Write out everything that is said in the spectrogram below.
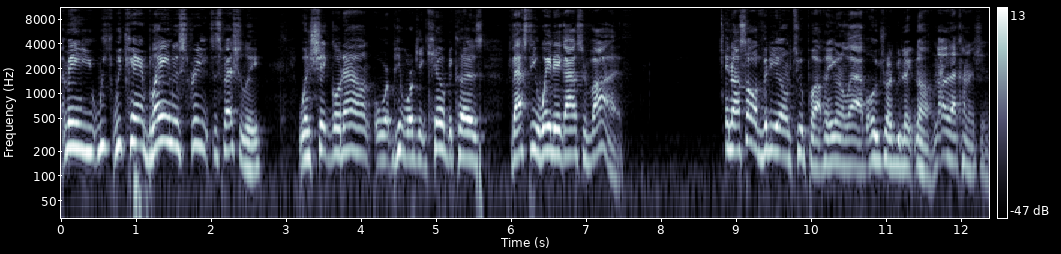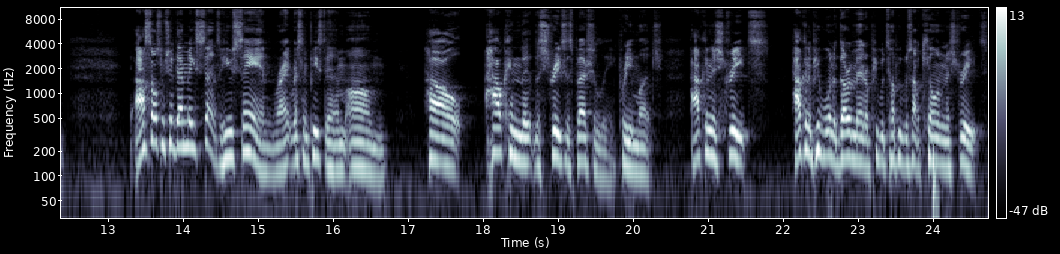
I mean, we, we can't blame the streets, especially when shit go down or people are getting killed because that's the way they gotta survive. And I saw a video on Tupac, and you're gonna laugh. Oh, you trying to be like, no, not that kind of shit. I saw some shit that makes sense. He was saying, right, rest in peace to him, um, how how can the, the streets especially, pretty much, how can the streets, how can the people in the government or people tell people to stop killing in the streets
